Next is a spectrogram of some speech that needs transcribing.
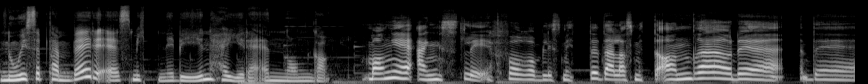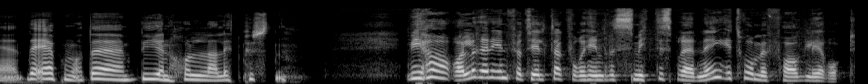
Nå i september er smitten i byen høyere enn noen gang. Mange er engstelige for å bli smittet eller smitte andre, og det, det, det er på en måte Byen holder litt pusten. Vi har allerede innført tiltak for å hindre smittespredning i tråd med faglige råd.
